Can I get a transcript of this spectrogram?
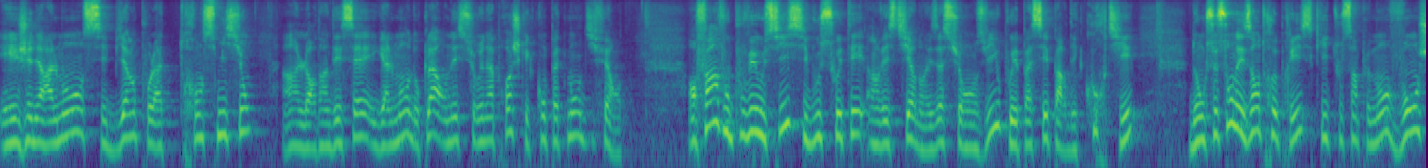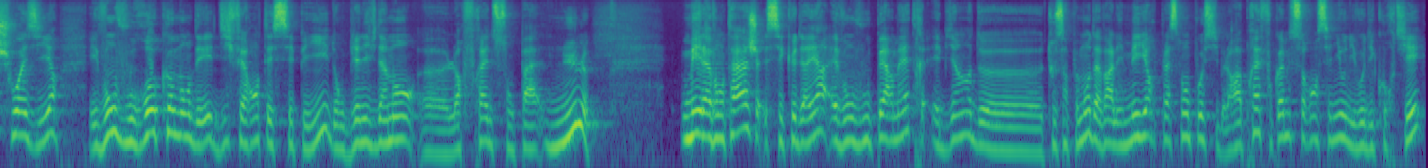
et généralement, c'est bien pour la transmission hein, lors d'un décès également. Donc là, on est sur une approche qui est complètement différente. Enfin, vous pouvez aussi, si vous souhaitez investir dans les assurances vie, vous pouvez passer par des courtiers. Donc, ce sont des entreprises qui tout simplement vont choisir et vont vous recommander différentes SCPI. Donc, bien évidemment, euh, leurs frais ne sont pas nuls. Mais l'avantage, c'est que derrière, elles vont vous permettre eh bien, de, tout simplement d'avoir les meilleurs placements possibles. Alors après, il faut quand même se renseigner au niveau des courtiers,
